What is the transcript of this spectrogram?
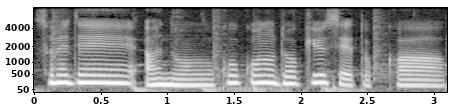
それであの高校の同級生とか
